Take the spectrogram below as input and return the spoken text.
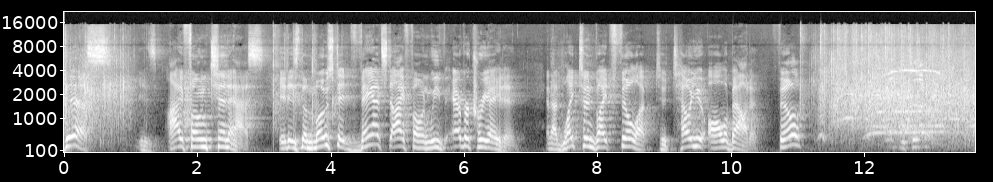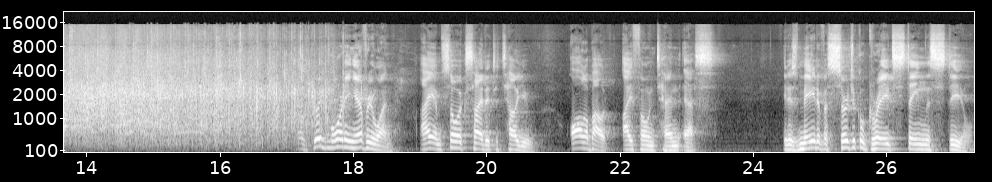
This is iPhone 10s. It is the most advanced iPhone we've ever created. And I'd like to invite Phil up to tell you all about it. Phil? Well, good morning, everyone. I am so excited to tell you all about iPhone 10s. It is made of a surgical grade stainless steel.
